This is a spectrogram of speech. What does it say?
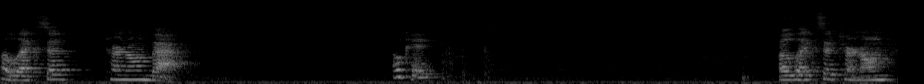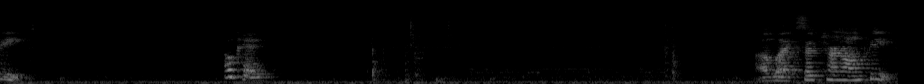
Alexa, turn on back. Okay. Alexa, turn on feet. Okay. Alexa, turn on feet.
